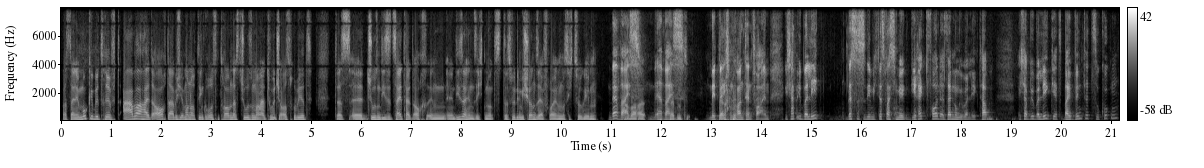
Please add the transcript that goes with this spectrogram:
was deine Mucke betrifft, aber halt auch, da habe ich immer noch den großen Traum, dass Chusen mal Twitch ausprobiert, dass äh, Chusen diese Zeit halt auch in, in dieser Hinsicht nutzt. Das würde mich schon sehr freuen, muss ich zugeben. Wer weiß, Aber- wer weiß, mit welchem Content vor allem. Ich habe überlegt, das ist nämlich das, was ich mir direkt vor der Sendung überlegt habe. Ich habe überlegt, jetzt bei Vinted zu gucken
